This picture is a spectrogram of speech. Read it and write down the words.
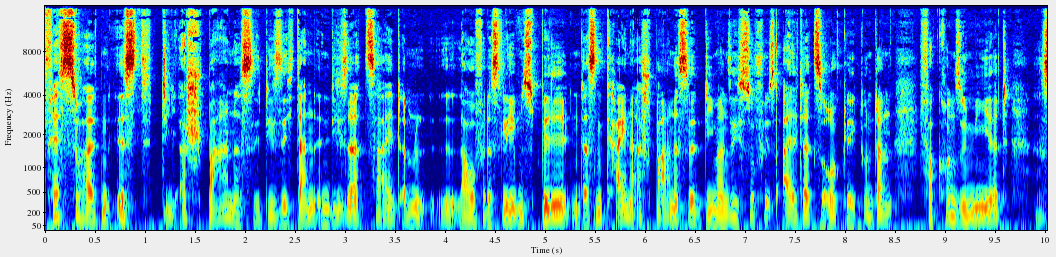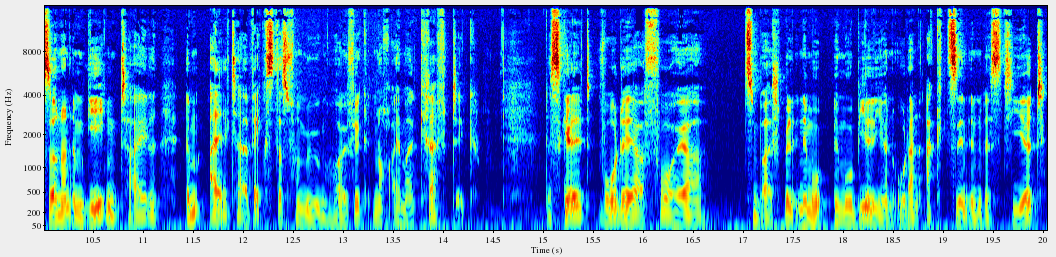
Festzuhalten ist, die Ersparnisse, die sich dann in dieser Zeit im Laufe des Lebens bilden, das sind keine Ersparnisse, die man sich so fürs Alter zurücklegt und dann verkonsumiert, sondern im Gegenteil, im Alter wächst das Vermögen häufig noch einmal kräftig. Das Geld wurde ja vorher zum Beispiel in Immobilien oder in Aktien investiert,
